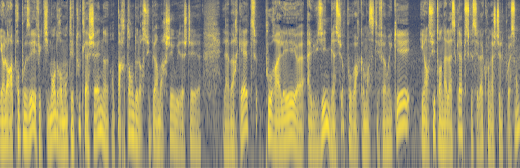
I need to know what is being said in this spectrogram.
Et on leur a proposé effectivement de remonter toute la chaîne en partant de leur supermarché où ils achetaient euh, la barquette pour aller euh, à l'usine, bien sûr, pour voir comment c'était fabriqué, et ensuite en Alaska, puisque c'est là qu'on achetait le poisson.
